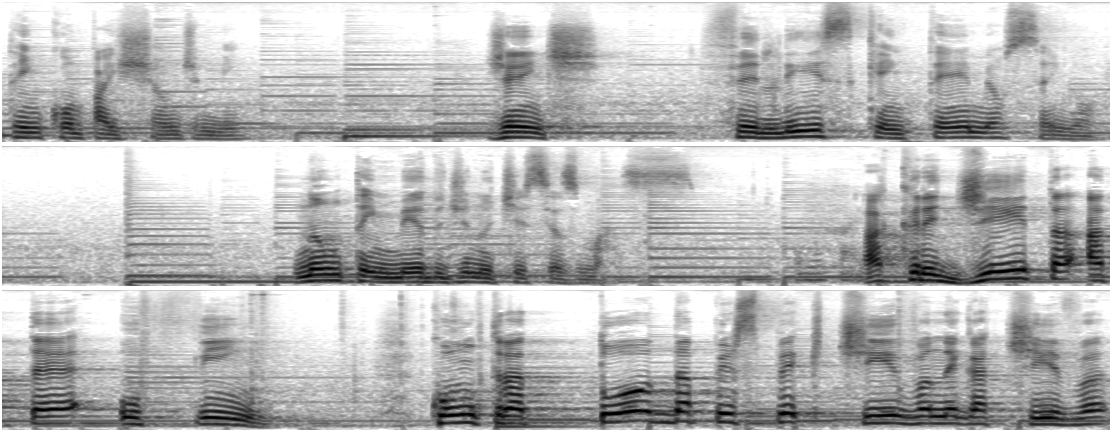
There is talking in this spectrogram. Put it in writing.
tem compaixão de mim. Gente, feliz quem teme ao Senhor. Não tem medo de notícias más. Acredita até o fim. Contra toda perspectiva negativa,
